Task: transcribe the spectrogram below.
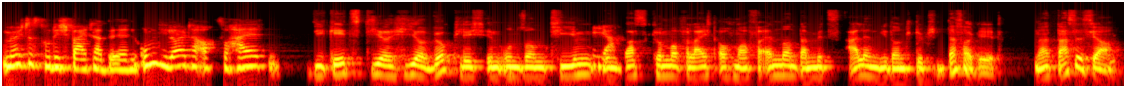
Möchtest du dich weiterbilden, um die Leute auch zu halten? Wie geht's dir hier wirklich in unserem Team? Ja. Und was können wir vielleicht auch mal verändern, damit es allen wieder ein Stückchen besser geht? Na, das ist ja,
